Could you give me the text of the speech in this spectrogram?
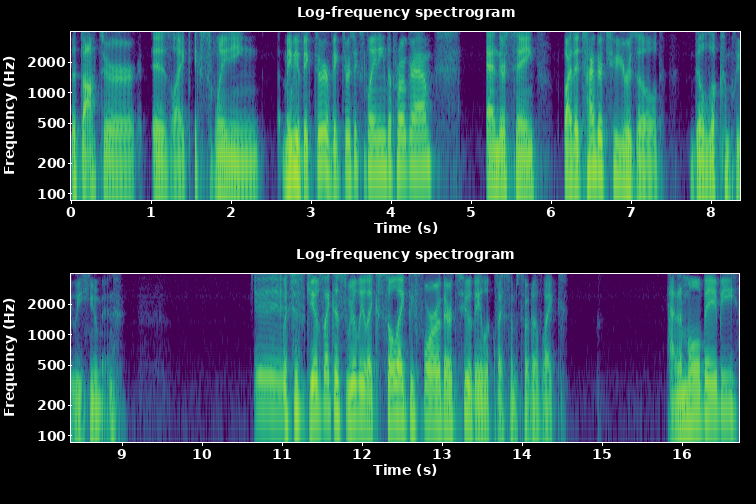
the doctor is like explaining maybe Victor. Victor is explaining the program, and they're saying by the time they're two years old, they'll look completely human. Which just gives like this really like so like before they're two, they look like some sort of like animal baby.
